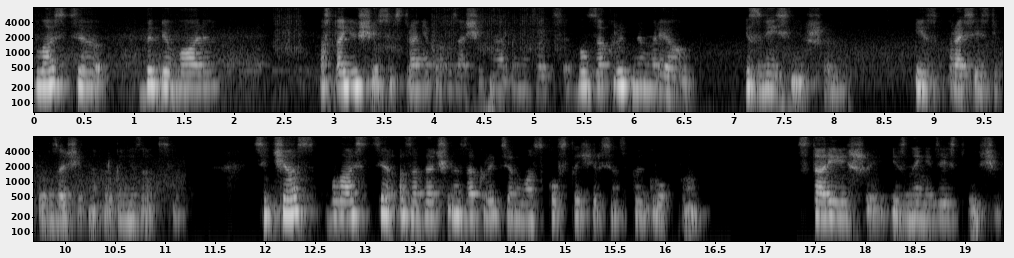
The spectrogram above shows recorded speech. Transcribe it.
власти добивали остающиеся в стране правозащитные организации. Был закрыт мемориал, известнейший из российских правозащитных организаций. Сейчас власти озадачены закрытием Московской Хельсинской группы, старейшей из ныне действующих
